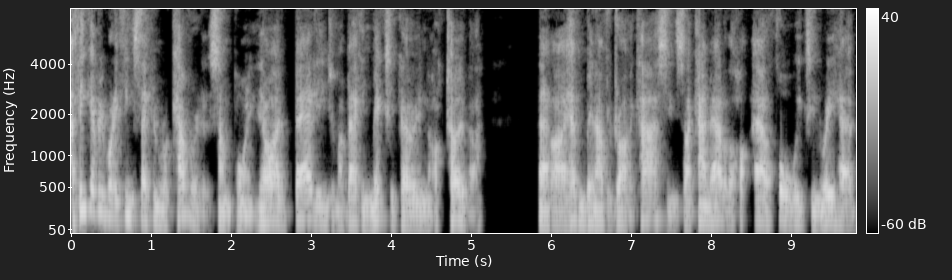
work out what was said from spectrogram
I think everybody thinks they can recover it at some point. You know, I badly injured my back in Mexico in October, and I haven't been able to drive a car since. I came out of the out of four weeks in rehab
